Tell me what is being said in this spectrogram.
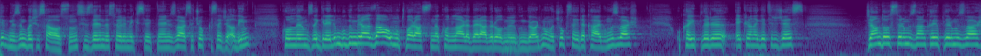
hepimizin başı sağ olsun. Sizlerin de söylemek istedikleriniz varsa çok kısaca alayım. Konularımıza girelim. Bugün biraz daha umut var aslında konularla beraber olmaya uygun gördüm ama çok sayıda kaybımız var. O kayıpları ekrana getireceğiz. Can dostlarımızdan kayıplarımız var.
